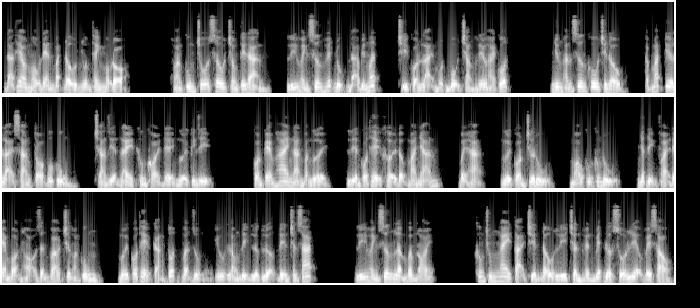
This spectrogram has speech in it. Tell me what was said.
đã theo màu đen bắt đầu nhuộm thành màu đỏ. Hoàng cung chỗ sâu trong tế đàn, lý hoành xương huyết đục đã biến mất, chỉ còn lại một bộ trắng lếu hải cốt. Nhưng hắn xương khô trên đầu, cặp mắt kia lại sáng tỏ vô cùng, trang diện này không khỏi để người kinh dị còn kém hai ngàn vạn người, liền có thể khởi động ma nhãn. Bệ hạ, người còn chưa đủ, máu cũng không đủ, nhất định phải đem bọn họ dẫn vào trước hoàng cung, mới có thể càng tốt vận dụng cựu long đỉnh lực lượng đến chân sát. Lý hoành sương lẩm bẩm nói. Không chung ngay tại chiến đấu, lý trần huyền biết được số liệu về sau,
